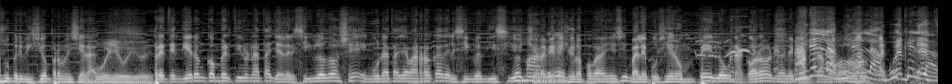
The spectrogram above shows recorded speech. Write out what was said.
supervisión profesional. Uy, uy, uy. Pretendieron convertir una talla del siglo XII en una talla barroca del siglo XVIII. Le Madre. habían hecho unos pocos años encima, le pusieron pelo, una corona, le Mírenla, mírenla, búsquenla.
